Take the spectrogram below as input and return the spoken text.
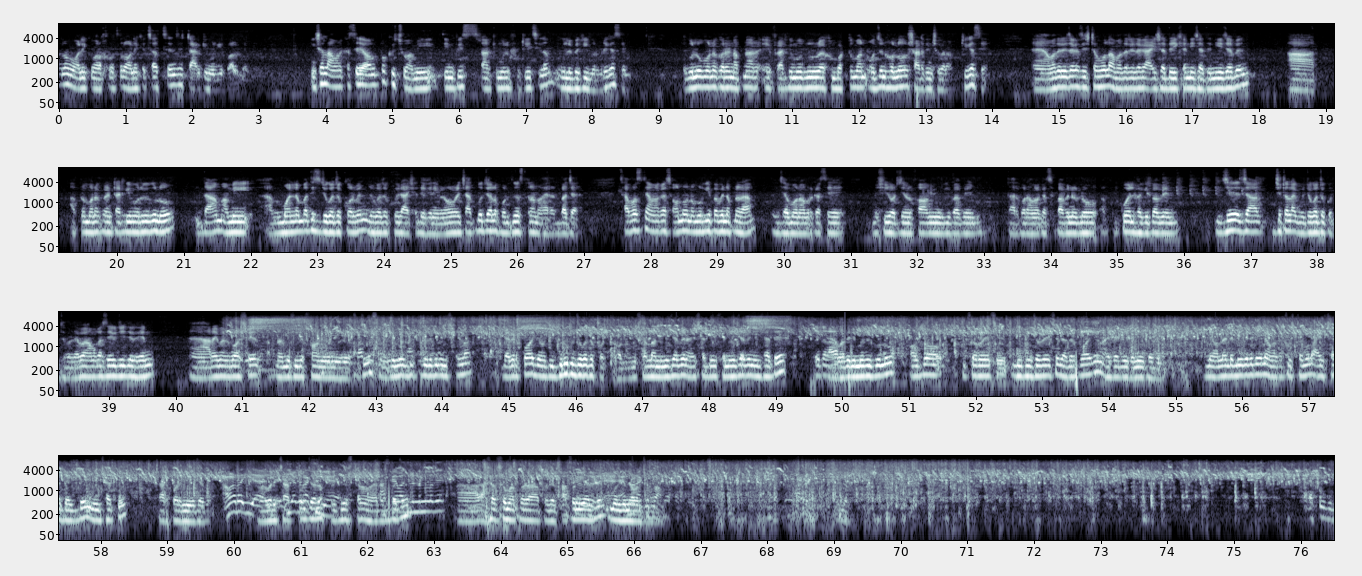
আসসালামু আলাইকুম রহমতুল্লাহ। অনেকে চাচ্ছেন যে টার্কি মুরগি পালবেন ইনশাল্লাহ আমার কাছে অল্প কিছু, আমি তিন পিস টার্কি মুরগি ফুটিয়েছিলাম, এগুলো বিক্রি করব, ঠিক আছে? এগুলো মনে করেন আপনার এই টার্কি মুরগিগুলো এখন বর্তমান ওজন হলো সাড়ে তিনশো গ্রাম, ঠিক আছে? আমাদের এই জায়গায় সিস্টেম হলো, আমাদের এই জায়গায় আইসা দেখে সাথে নিয়ে যাবেন। আর আপনার মনে করেন টার্কি মুরগিগুলো দাম, আমি মোবাইল নাম্বার দিচ্ছি যোগাযোগ করবেন, যোগাযোগ করে আইসা দেখে নেবেন। আমার চাঁদপুর জেলা, ফরিদগঞ্জ থানা, নয়হাট বাজার। সাপোজলি আমার কাছে অন্য অন্য মুরগি পাবেন আপনারা? যেমন আমার কাছে মিশির অরিজিনাল ফার্মি মুরগি পাবেন, তারপর আমার কাছে পাবেন হলো আপনি কোয়েল পাখি পাবেন, যে যার যেটা লাগবে যোগাযোগ করতে পারেন। এবং আমার কাছে এই যে দেখেন আড়াই মাস বয়সের আপনার মিশিরের ফার্মি মুরগি রয়েছে ঠিক আছে এগুলো বিক্রি করে দেবেন ইনশাল্লাহ। যাদের প্রয়োজন অতি দ্রুত যোগাযোগ করতে হবে। ইনশাল্লাহ নিয়ে যাবেন এর সাথে এসে নিয়ে যাবেন এর সাথে আমাদের মুরগিগুলো অল্প কিছু রয়েছে কিছু রয়েছে যাদের প্রয়োজন আইসা দেখে নিয়ে যাবেন। আপনি অনলাইন ডেলিভারি দিন আমার কাছে সিস্টেম হলো আইসা দেখবেন নিজ হাতে তারপরে নিয়ে যাবেন। ইয়া আমার চাঁদপুর জেলা আর আসার সময় আপনারা আপনাদের পাশে নিয়ে আসবেন মুরগি নেওয়ার জন্য একটু দিন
